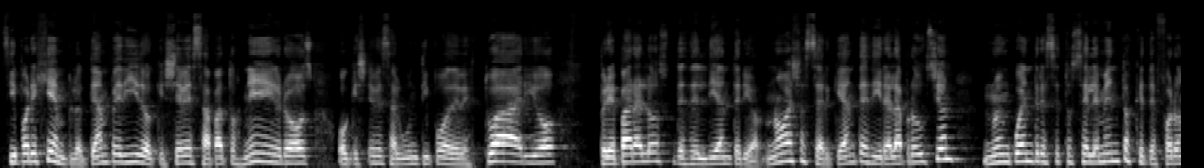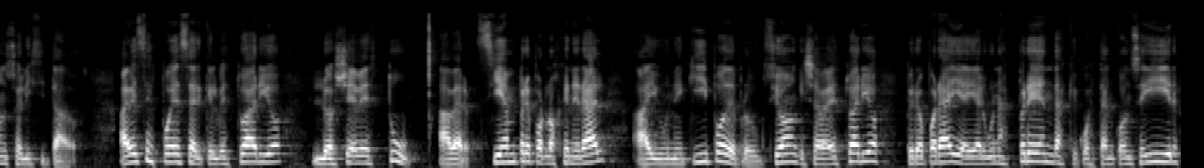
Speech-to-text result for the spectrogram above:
Si por ejemplo te han pedido que lleves zapatos negros o que lleves algún tipo de vestuario, prepáralos desde el día anterior. No vaya a ser que antes de ir a la producción no encuentres estos elementos que te fueron solicitados. A veces puede ser que el vestuario lo lleves tú. A ver, siempre por lo general hay un equipo de producción que lleva vestuario, pero por ahí hay algunas prendas que cuestan conseguir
